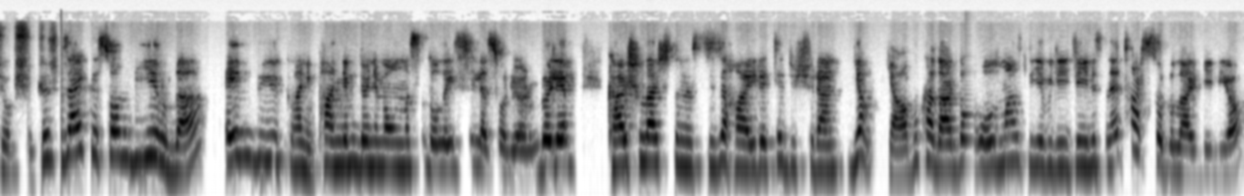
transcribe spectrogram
çok şükür. Özellikle son bir yılda en büyük hani pandemi dönemi olması dolayısıyla soruyorum. Böyle karşılaştığınız sizi hayrete düşüren ya ya bu kadar da olmaz diyebileceğiniz ne tarz sorular geliyor?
